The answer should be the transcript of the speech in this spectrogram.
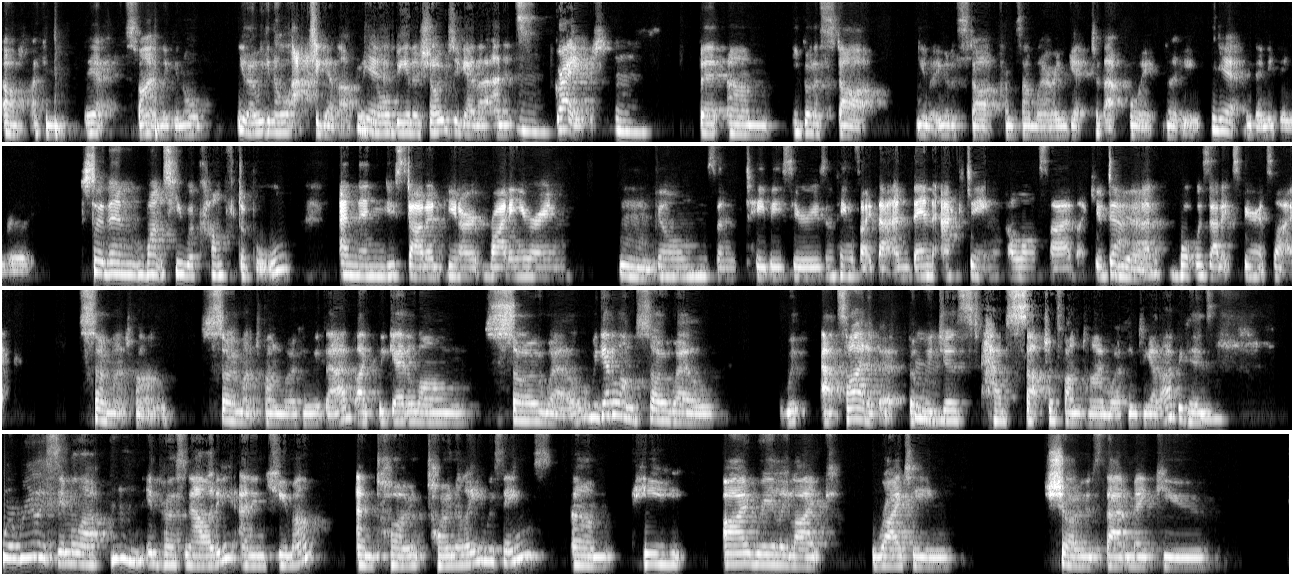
oh, I can, yeah, it's fine. We can all, you know, we can all act together. We Yeah. can all be in a show together and it's Mm. great. Mm. But um, you got to start, you know, you got to start from somewhere and get to that point, don't you, Yeah. with anything really. So then once you were comfortable and then you started, you know, writing your own Mm. films and TV series and things like that, and then acting alongside like your dad, Yeah. what was that experience like? So much fun. So much fun working with dad. Like we get along so well. We get along so well with outside of it, but we Mm. just have such a fun time working together because Mm. we're really similar in personality and in humor and tone tonally with things. Um, he, I really like writing shows that make you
